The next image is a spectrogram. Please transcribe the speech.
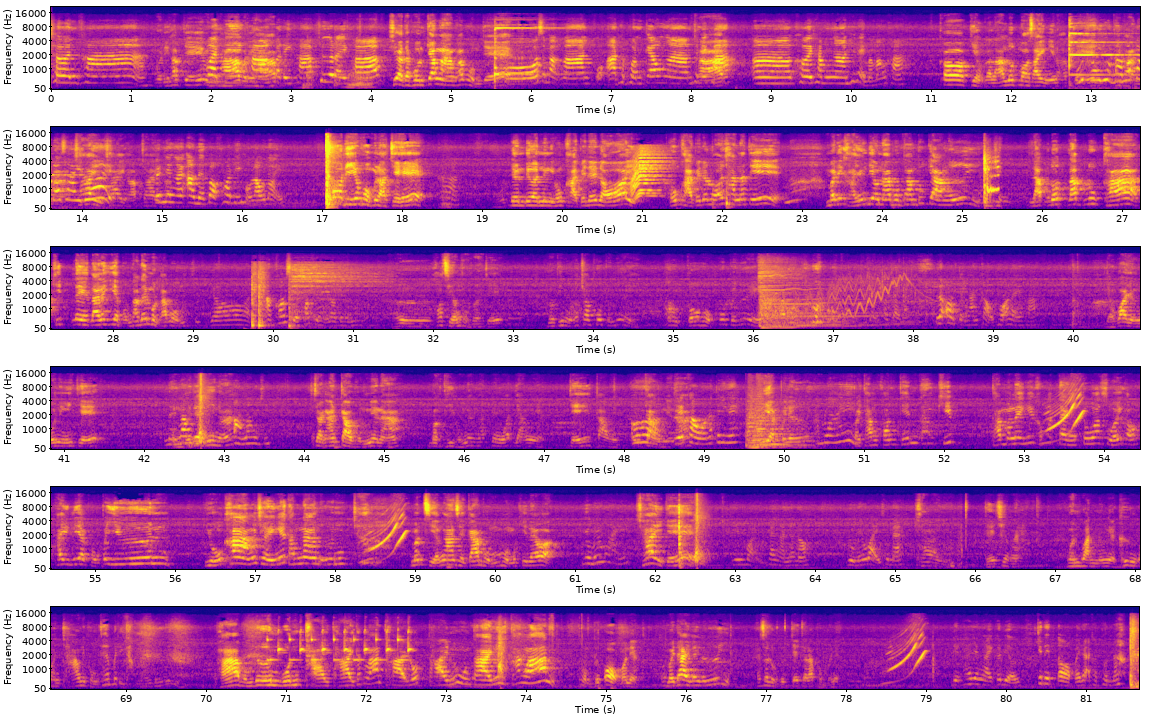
เชิญค่ะสวัสดีครับเจ๊สวัสดีครับสวัสดีสวัสดีครับ ชื่ออะไรครับ ชื่ออัตพลแก้วงามครับผมเจ๊โอ้สมัครงานอาทพลแก้วงามใช่ไหมครัคะบเอ่อเคยทำงานที่ไหนมาบ้างคะ ก็เกี่ยวกับร้านรถมอไซค์อย่างนี้นะครับอุ๊ยเคยอยู่ร้านรถมอเตอร์ไซค์ด้วยใช่ใช่ครับใช่เป็นยังไงเอาเดี๋ยวบอกข้อดีของเราหน่อย ข้อดีของผมเหรอเจ๊ค่ะเดือนเดือนหนึ่งผมขายไปได้ร้อยผมขายไปได้ร้อยคันนะเจ๊ไม่ได้ขายอย่างเดียวนะผมทำทุกอย่างเลยรับรถรับลูกค้าคิดเลทรายละเอียดผมทำได้หมดครับผม เสียของผมเลยเจ๊บางทีผมก็ชอบพูดไปเรื่อยต้องโกหกพูดไปเรื่อยครับเข้าใจนะแล้วออกจากงานเก่าเพราะอะไรคะอย่าว่าอย่างงู้นอย่างนี้เจ๊ไหนผมเล่าไม่ดิได้นี่นะ อะเล่าสิ จากงานเก่าผมเนี่ยนะบางทีผมนั่งนับยังวัดยังเนี่ยเจ๊เก่าเออเก่าเนี่ยเจ๊นะเก่านะเป็นยังไงเรียกไปเลย ทำไรไปทำคอนเทนต์ทำคลิปทำอะไรเงี้ยเขาก็แต่งตัวสวยเขาให้เรียกผมไปยืน อยู่ข้างๆเฉยๆเงี้ยทำหน้าอื่นใช่มันเสียงานเสียการผมผมเมื่อกี้แล้วอะอยู่ไม่ไหว ใช่เจ๊ไม่ไหวแค่นั้นนะเนาะอยู่ไม่ไหวใช่ไหมใช่เจ๊เชื่อไหมวันวันๆหนึงเนี่ยครึ่งวันเช้านี่ผมแทบไม่ได้ทำอะไรเลยพาผมเดินวนถ่ายถ่ายทั้งร้านถ่ายรถถ่ายนู่นถ่ายนี่ทั้งร้าน ผมถึงออกมาเนี่ยไม่ได้เลยเลยแล้วสรุปเจ๊จะรับผมไหมเนี่ย เดี๋ยวถ้ายังไงก็เดี๋ยวจะติดต่อไปนะอัธพลนะครับเจ๊ครับ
